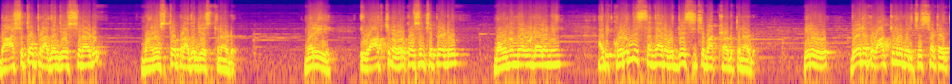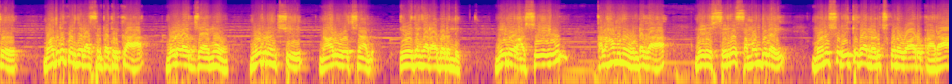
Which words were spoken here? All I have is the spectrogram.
భాషతో ప్రార్థన చేస్తున్నాడు మనసుతో ప్రార్థన చేస్తున్నాడు. మరి ఈ వాక్యం ఎవరి కోసం చెప్పాడు? మౌనంగా ఉండాలని అది కొరింది సంఘాన్ని ఉద్దేశించి మాట్లాడుతున్నాడు. మీరు దేవుని యొక్క వాక్యంలో మీరు చూసినట్లయితే మొదటి కొరింది రాసిన పత్రిక మూడవ అధ్యాయము మూడు నుంచి నాలుగు వచనాలు ఈ విధంగా రాబడింది మీలో అసూయయు కలహమును ఉండగా మీరు శరీర సంబంధులై మనుషు రీతిగా నడుచుకున్న వారు కారా?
